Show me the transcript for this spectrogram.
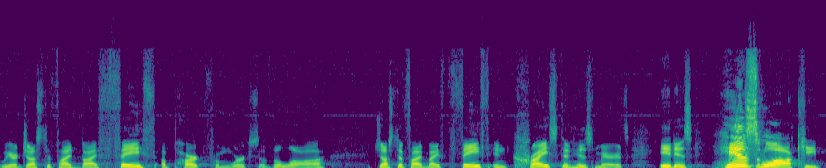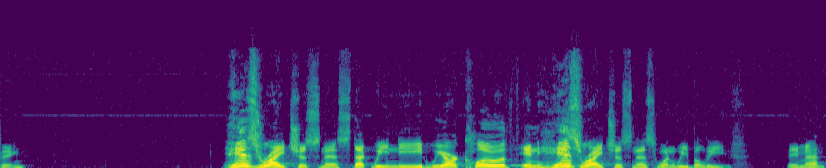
We are justified by faith apart from works of the law, justified by faith in Christ and his merits. It is his law keeping, his righteousness that we need. We are clothed in his righteousness when we believe. Amen?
